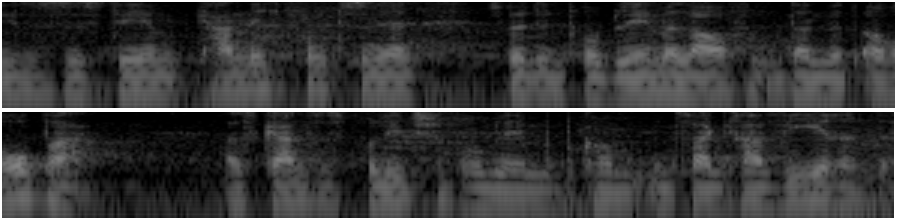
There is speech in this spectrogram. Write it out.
dieses System kann nicht funktionieren, es wird in Probleme laufen und dann wird Europa als ganzes politische Probleme bekommen, und zwar gravierende.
